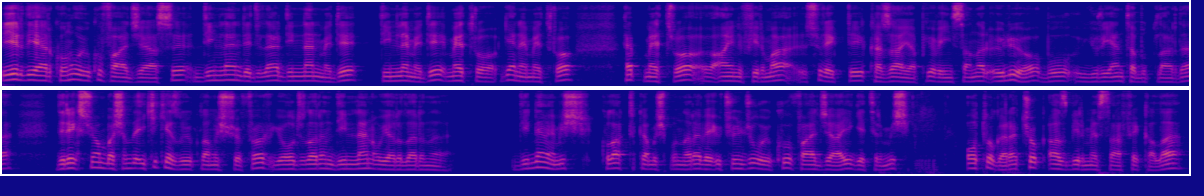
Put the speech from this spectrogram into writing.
Bir diğer konu uyku faciası. Dinlen dediler dinlenmedi, dinlemedi. Metro gene metro. Hep metro aynı firma sürekli kaza yapıyor ve insanlar ölüyor bu yürüyen tabutlarda. Direksiyon başında iki kez uyuklamış şoför yolcuların dinlen uyarılarını dinlememiş, kulak tıkamış bunlara ve üçüncü uyku faciayı getirmiş. Otogara çok az bir mesafe kala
